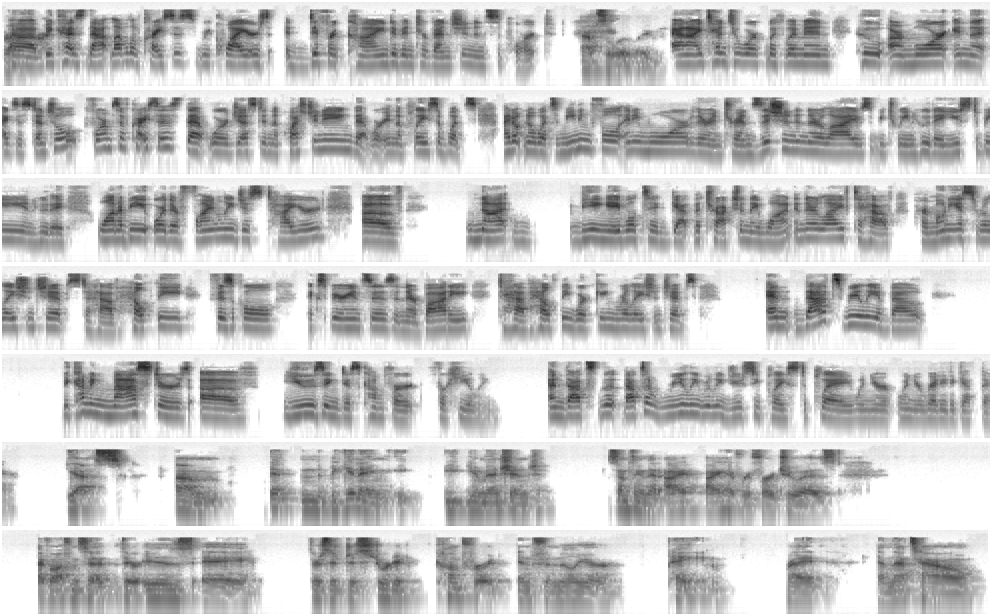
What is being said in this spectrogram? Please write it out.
Right, uh, right. because that level of crisis requires a different kind of intervention and support. Absolutely. And I tend to work with women who are more in the existential forms of crisis that were just in the questioning, that were in the place of what's, I don't know what's meaningful anymore. They're in transition in their lives between who they used to be and who they want to be, or they're finally just tired of not being able to get the traction they want in their life, to have harmonious relationships, to have healthy physical experiences in their body, to have healthy working relationships. And that's really about becoming masters of using discomfort for healing. And that's the that's a really really juicy place to play when you're when you're ready to get there. Yes. Um in, in the beginning you mentioned something that I I have referred to as I've often said there is a there's a distorted comfort in familiar pain, right? And that's how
